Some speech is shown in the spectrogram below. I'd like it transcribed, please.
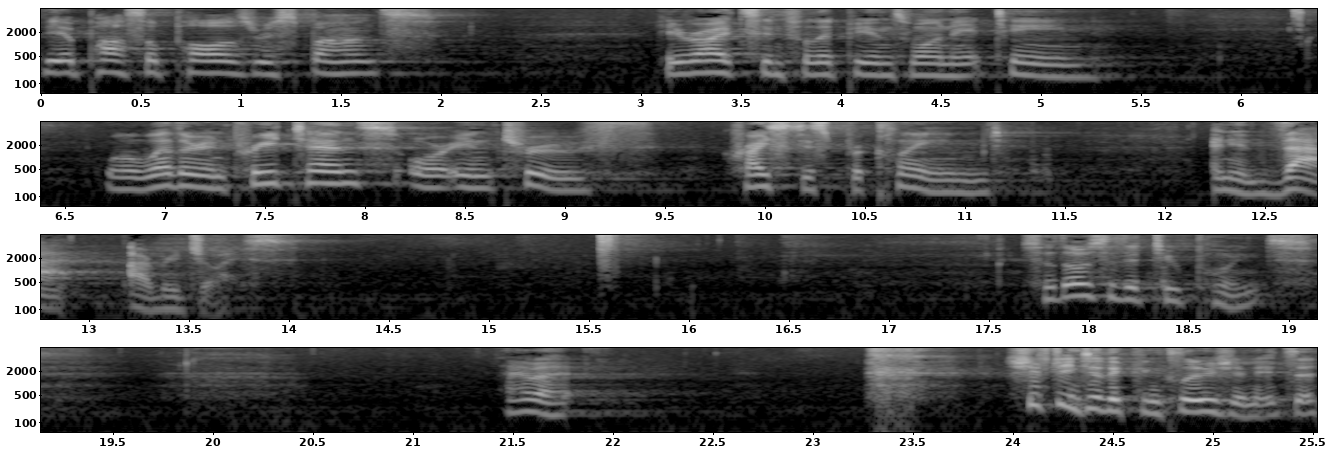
the apostle Paul's response? He writes in Philippians 1:18, "Well, whether in pretense or in truth, Christ is proclaimed, and in that I rejoice." So those are the two points. I have a shifting to the conclusion. It's a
